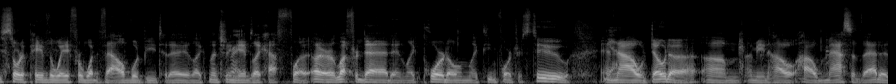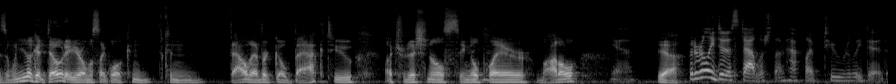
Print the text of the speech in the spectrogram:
sort of paved the way for what Valve would be today. Like mentioning Right. games like Half or Left 4 Dead and like Portal and like Team Fortress 2 and Yeah. now Dota. Um, I mean, how how massive that is. And when you look at Dota, you're almost like, well, can can Valve ever go back to a traditional single-player model? Yeah. Yeah. But it really did establish them. Half Life 2 really did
